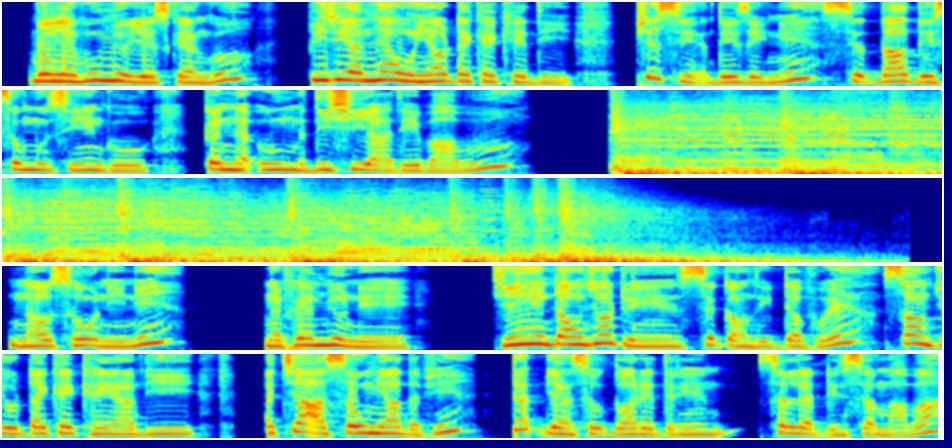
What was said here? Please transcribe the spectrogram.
။ပင်လယ်ဘူးမြို့ရဲစခန်းကို PDF များဝင်ရောက်တိုက်ခတ်ခဲ့သည့်ဖြစ်စဉ်အသေးစိတ်နဲ့စစ်သားဒေဆုံးမှုစီးရင်ကိုကနအူးမသိရှိရသေးပါဘူး။နောက်ဆုံးအနေနဲ့ငဖက်မြို့နယ်ရရင်တောင်ကျောတွင်စစ်ကောင်စီတပ်ဖွဲ့စောင့်ကြိုတိုက်ခိုက်ခံရပြီး အကြအဆုံးများသဖြင့်တက်ပြန်ဆုတ်သွားတဲ့တဲ့ရင်ဆက်လက်တင်ဆက်မှာပါ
